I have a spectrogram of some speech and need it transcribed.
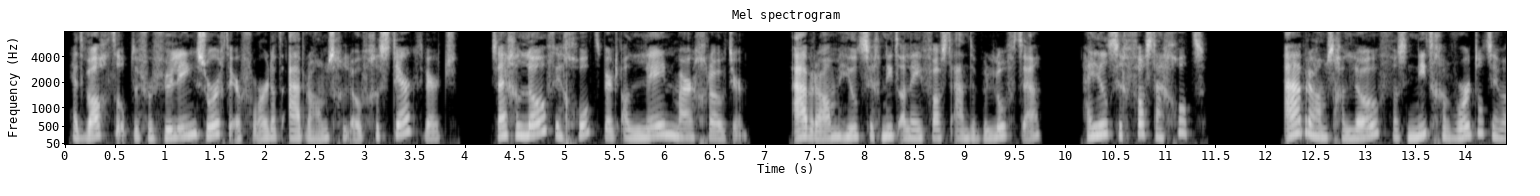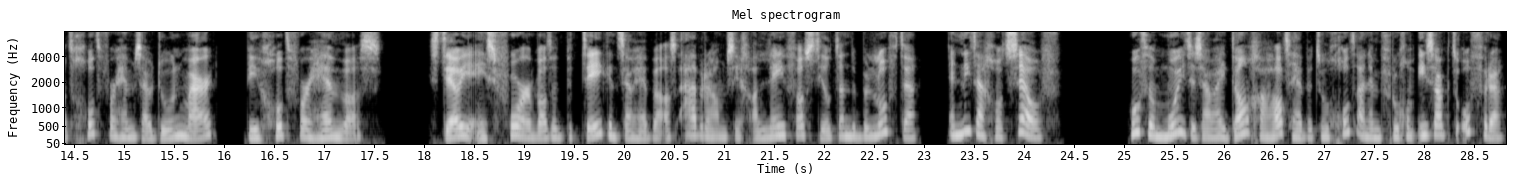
Het wachten op de vervulling zorgde ervoor dat Abrahams geloof gesterkt werd. Zijn geloof in God werd alleen maar groter. Abraham hield zich niet alleen vast aan de belofte, hij hield zich vast aan God. Abrahams geloof was niet geworteld in wat God voor hem zou doen, maar wie God voor hem was. Stel je eens voor wat het betekend zou hebben als Abraham zich alleen vasthield aan de belofte en niet aan God zelf. Hoeveel moeite zou hij dan gehad hebben toen God aan hem vroeg om Isaac te offeren?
